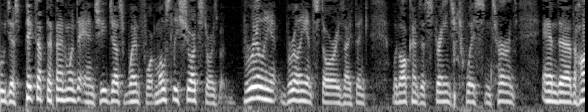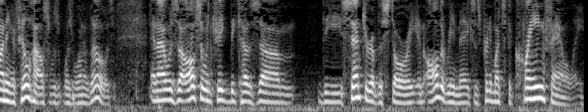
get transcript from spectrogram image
who just picked up the pen one day and she just went for it. Mostly short stories, but brilliant, brilliant stories, I think, with all kinds of strange twists and turns. And uh, The Haunting of Hill House was, was one of those. And I was uh, also intrigued because um, the center of the story in all the remakes is pretty much the Crane family.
